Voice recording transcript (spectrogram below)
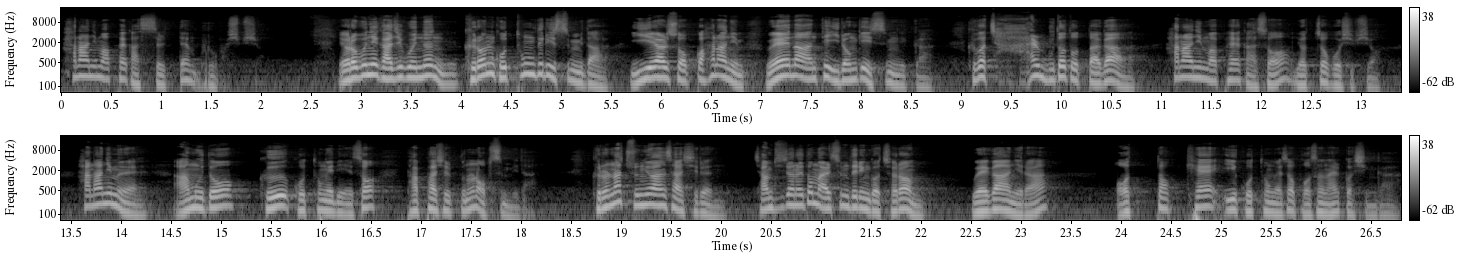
하나님 앞에 갔을 때 물어보십시오. 여러분이 가지고 있는 그런 고통들이 있습니다. 이해할 수 없고 하나님 왜 나한테 이런 게 있습니까? 그거 잘 묻어뒀다가 하나님 앞에 가서 여쭤보십시오. 하나님 왜 아무도 그 고통에 대해서 답하실 분은 없습니다. 그러나 중요한 사실은 잠시 전에도 말씀드린 것처럼 왜가 아니라 어떻게 이 고통에서 벗어날 것인가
